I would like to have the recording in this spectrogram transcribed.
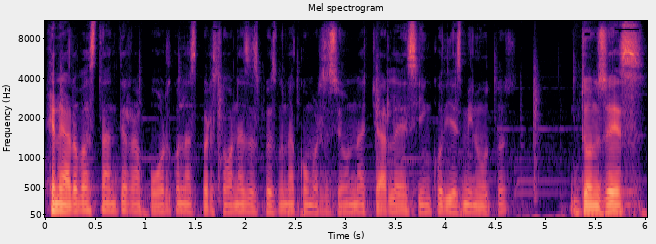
generar bastante rapport con las personas después de una conversación, una charla de 5 o 10 minutos. Entonces,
